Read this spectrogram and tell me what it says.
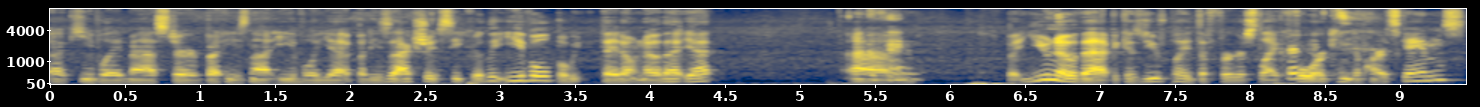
a Keyblade Master, but he's not evil yet. But he's actually secretly evil, but we, they don't know that yet. Um, Okay. But you know that because you've played the first like four Kingdom Hearts games,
